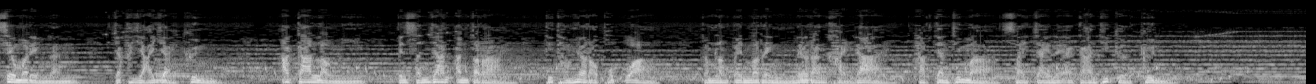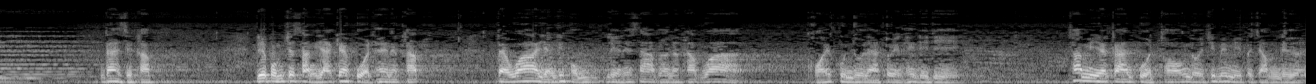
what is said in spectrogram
เซลล์มะเร็งนั้นจะขยายใหญ่ขึ้น อาการเหล่านี้ เป็นสัญญาณอันตรายที่ทำให้เราพบว่ากำลังเป็นมะเร็งในรังไข่ได้ หากจันทิมาใส่ใจในอาการที่เกิดขึ้น ได้สิครับ เดี๋ยวผมจะสั่งยาแก้ปวดให้นะครับ แต่ว่าอย่างที่ผมเรียนให้ทราบแล้วนะครับว่าขอให้คุณดูแลตัวเองให้ดีๆ ถ้ามีอาการปวดท้องโดยที่ไม่มีประจำเดือน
